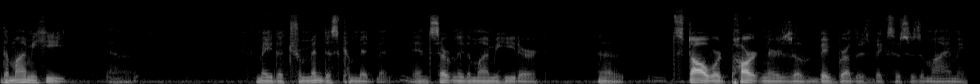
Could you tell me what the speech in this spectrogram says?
The Miami Heat uh, have made a tremendous commitment, and certainly the Miami Heat are uh, stalwart partners of Big Brothers Big Sisters of Miami.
